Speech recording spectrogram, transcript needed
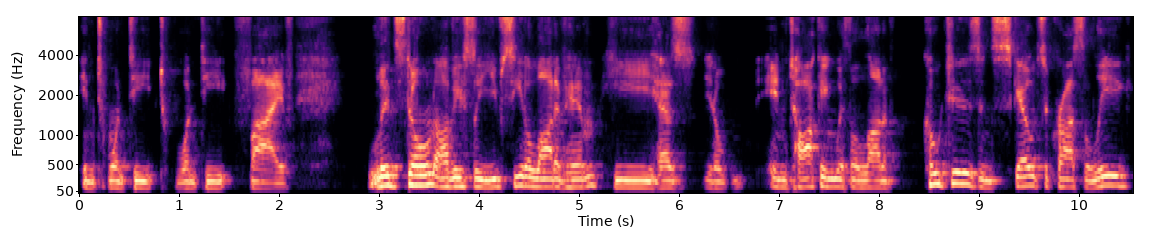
in 2025. Lidstone, obviously, you've seen a lot of him. He has, you know, in talking with a lot of coaches and scouts across the league,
